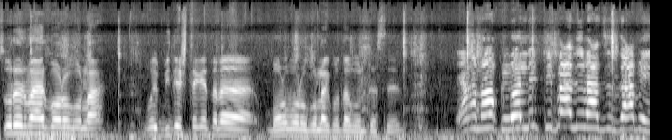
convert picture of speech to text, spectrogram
চোরের মায়ের বড় গোলা। ওই বিদেশ থেকে তারা বড় বড় গলায় কথা বলতেছে। এখন যাবে।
